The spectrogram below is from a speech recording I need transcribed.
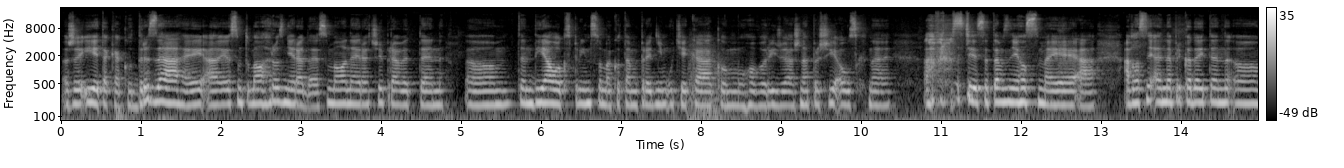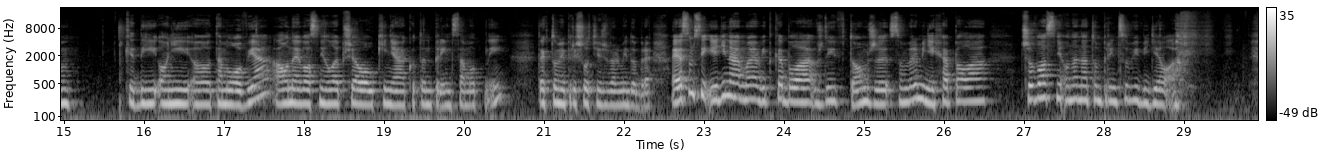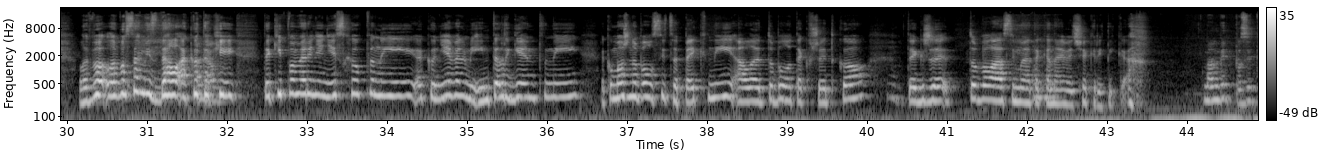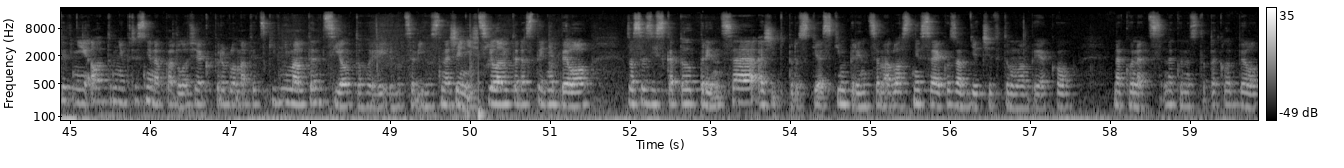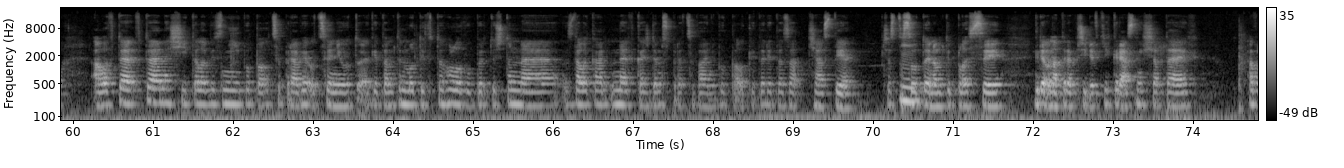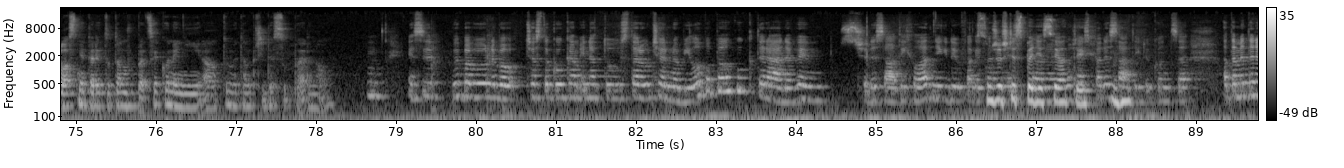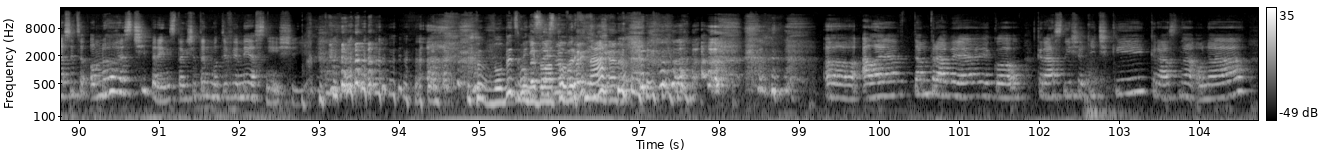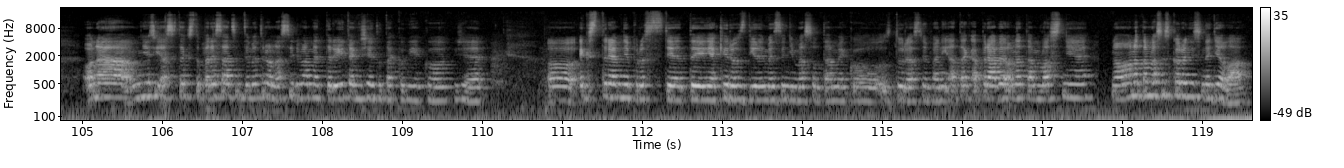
že je tak ako drzá, hej, a ja som to mala hrozne rada. Ja som mala najradšej práve ten, um, ten dialog s princom, ako tam pred ním uteká, ako mu hovorí, že až naprší a uschne a proste sa tam z neho smeje a, a vlastne aj napríklad aj ten um, kedy oni uh, tam lovia a ona je vlastne lepšia lovkyňa ako ten princ samotný tak to mi prišlo tiež veľmi dobre. A ja som si, jediná moja výtka bola vždy v tom, že som veľmi nechápala, čo vlastne ona na tom princovi videla. Lebo, lebo sa mi zdal ako taký, taký pomerne neschopný, ako nie veľmi inteligentný, ako možno bol síce pekný, ale to bolo tak všetko. Takže to byla asi moja taká uh-huh. najväčšia kritika. Mám být pozitivní, ale to mě přesně napadlo, že jako problematický vnímám ten cíl toho jejího celého snažení. Cílem teda stejně bylo zase získat toho prince a žít prostě s tím princem a vlastně se jako zavděčit tomu, aby jako nakonec, nakonec to takhle bylo. Ale v té, v té naší televizní popelce právě oceňuju to, jak je tam ten motiv toho lovu, protože to ne, zdaleka ne v každém zpracování popelky, tady ta za, část je. Často hmm. jsou to jenom ty plesy, kde ona teda přijde v těch krásných šatech a vlastně tady to tam vůbec jako není a to mi tam přijde super, no. Hmm. Já si vybavuju, nebo často koukám i na tu starou černobílou popelku, která, nevím, z 60. let někdy fakt Myslím, jako že ještě z 50. Možná z 50. Mm-hmm. dokonce. A tam je teda sice o mnoho hezčí princ, takže ten motiv je mi jasnější. Vůbec by nebyla povrchná. uh, ale tam právě jako krásné šatičky, krásná ona, ona měří asi tak 150 cm na asi 2 metry, takže je to takový jako, že uh, extrémně prostě ty nějaké rozdíly mezi nimi jsou tam jako zdůrazňovaný a tak a právě ona tam vlastně, no ona tam vlastně skoro nic nedělá.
